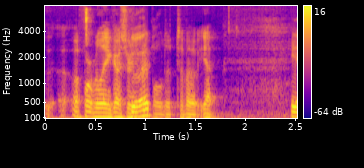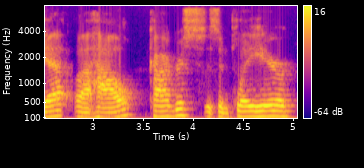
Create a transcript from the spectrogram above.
a formerly incarcerated people to, to, vote. Yep. Yeah. Uh, how Congress is in play here.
